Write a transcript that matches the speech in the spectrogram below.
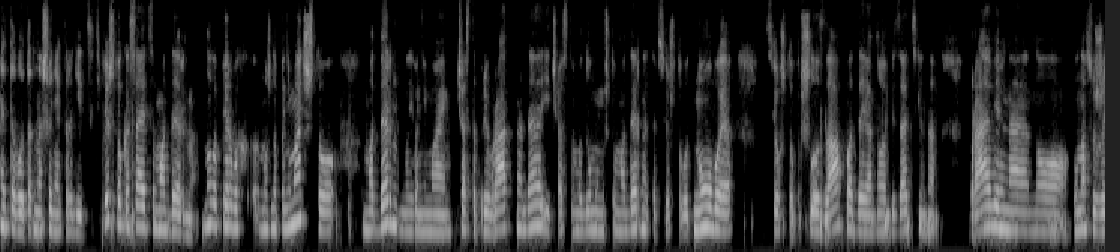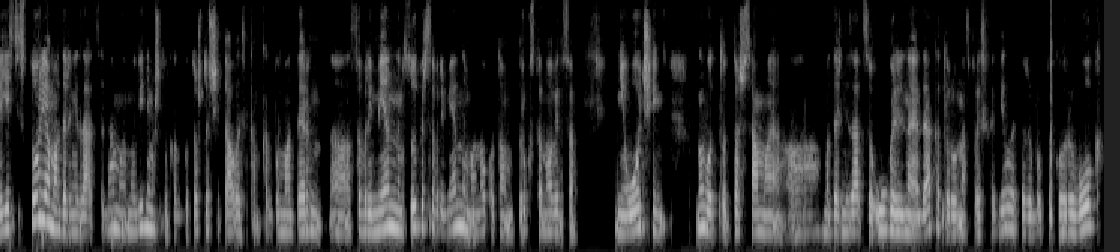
Это вот отношение к традиции. Теперь, что касается модерна. Ну, во-первых, нужно понимать, что модерн, мы понимаем, часто превратно понятно, да, и часто мы думаем, что модерн – это все, что вот новое, все, что пришло с Запада, и оно обязательно правильное, но у нас уже есть история модернизации, да, мы, мы видим, что как бы то, что считалось как, как бы модерн, э, современным, суперсовременным, оно потом вдруг становится не очень. Ну вот та же самая э, модернизация угольная, да, которая у нас происходила, это же был такой рывок,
